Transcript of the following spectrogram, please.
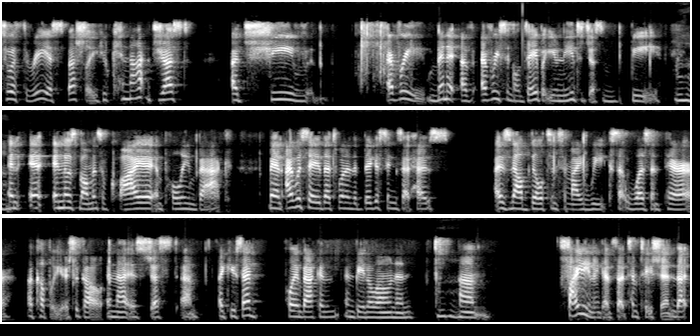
to a three, especially, you cannot just achieve every minute of every single day, but you need to just be. Mhm. And in, those moments of quiet and pulling back, man, I would say that's one of the biggest things that has is now built into my weeks that wasn't there a couple years ago. And that is just um, like you said, pulling back and, and being alone and Mhm. um, fighting against that temptation that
